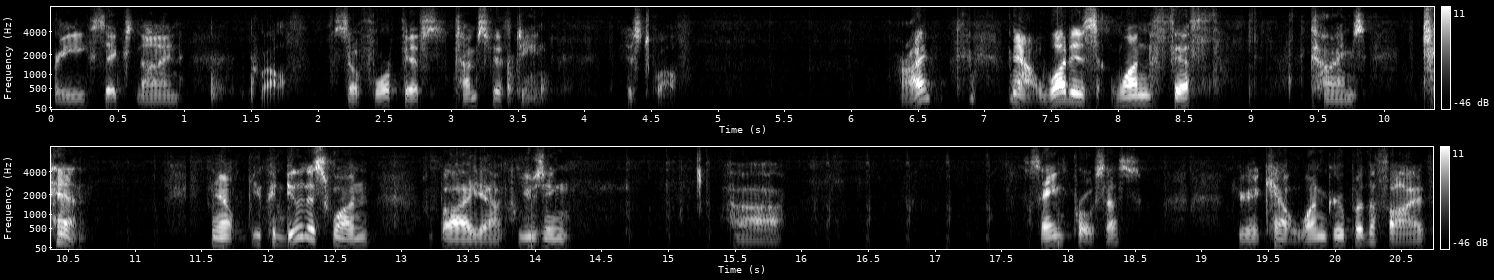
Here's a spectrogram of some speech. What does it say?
3, 6, 9, 12. So 4 fifths times 15 is 12. All right? Now, what is 1 fifth times 10? Now, you can do this one by uh, using uh, same process. You're going to count one group of the five,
